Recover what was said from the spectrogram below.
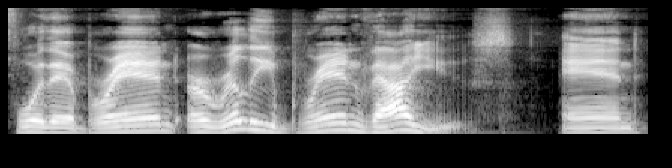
for their brand or really brand values. And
